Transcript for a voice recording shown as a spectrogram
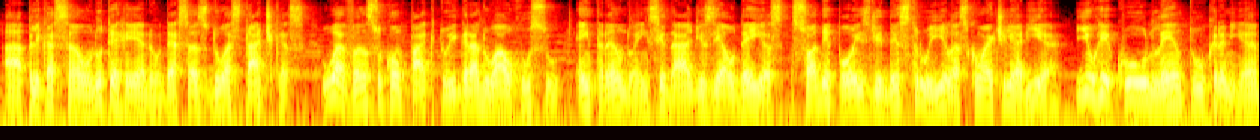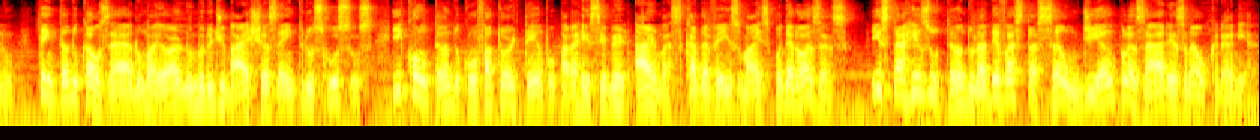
A aplicação no terreno dessas duas táticas, o avanço compacto e gradual russo, entrando em cidades e aldeias só depois de destruí-las com artilharia, e o recuo lento ucraniano, tentando causar o maior número de baixas entre os russos e contando com o fator tempo para receber armas cada vez mais poderosas, está resultando na devastação de amplas áreas na Ucrânia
